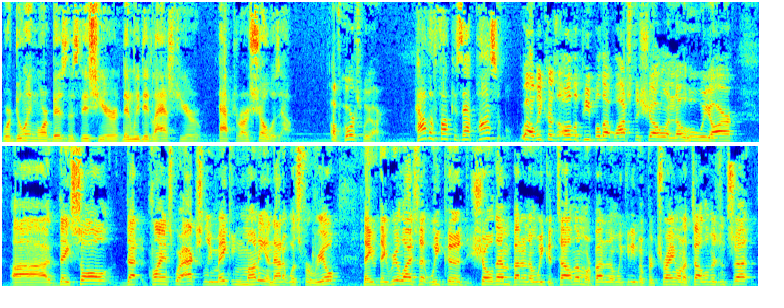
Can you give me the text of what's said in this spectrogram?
we're doing more business this year than we did last year after our show was out. Of course we are. How the fuck is that possible? Well, because all the people that watch the show and know who we are, uh, they saw that clients were actually making money and that it was for real. They, they realized that we could show them better than we could tell them, or better than we could even portray on a television set.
